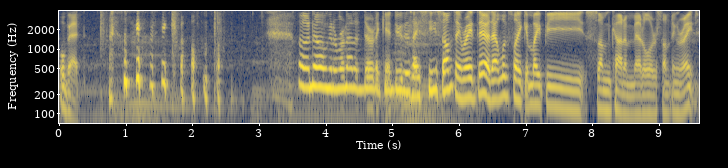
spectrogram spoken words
Oh, bad. they come. Oh no, I'm gonna run out of dirt. I can't do this. I see something right there. That looks like it might be some kind of metal or something, right?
